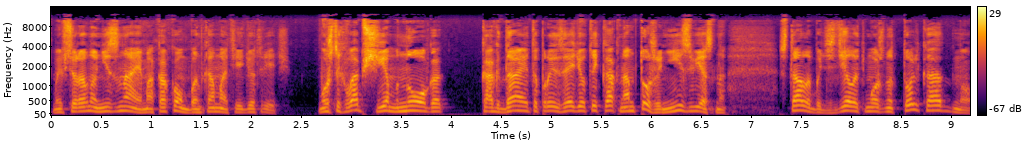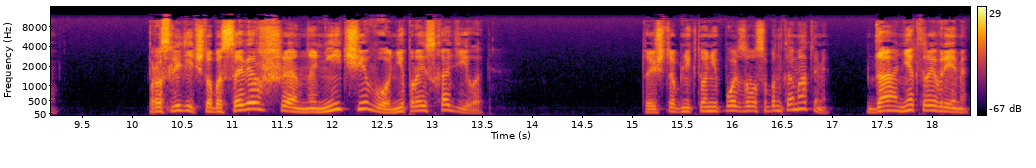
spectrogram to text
мы все равно не знаем, о каком банкомате идет речь. Может, их вообще много. Когда это произойдет и как, нам тоже неизвестно. Стало быть, сделать можно только одно — проследить, чтобы совершенно ничего не происходило. То есть, чтобы никто не пользовался банкоматами? Да, некоторое время.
